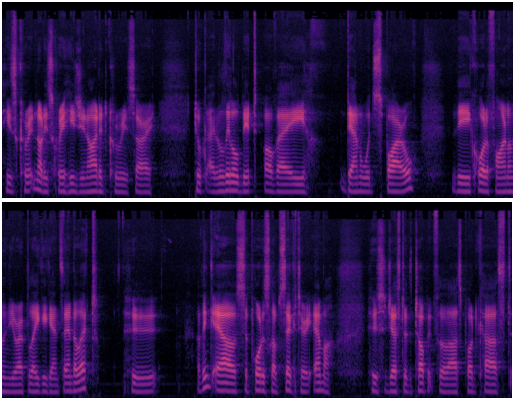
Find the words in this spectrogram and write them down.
his career, not his career, his United career, sorry, took a little bit of a downward spiral. The quarterfinal in the Europa League against Anderlecht, who I think our supporters club secretary Emma, who suggested the topic for the last podcast,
